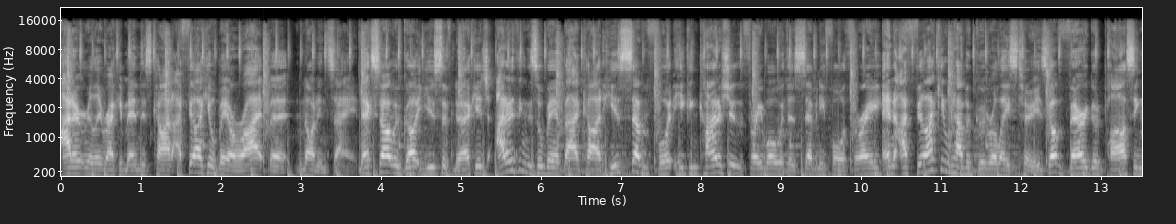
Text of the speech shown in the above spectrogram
I don't really recommend this card. I feel like he'll be alright, but not insane. Next up, we've got Jusuf Nurkic. I don't think this will be a bad card. He's seven foot. He can kind of shoot the three ball with a 74-3. And I feel like he would have a good release too. He's got very good passing,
